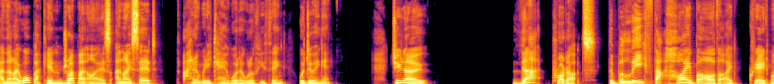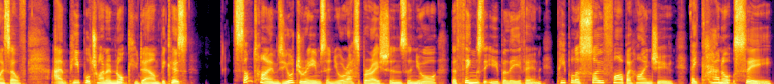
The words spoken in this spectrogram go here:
And then I walked back in, mm-hmm. dried my eyes, and I said, I don't really care what all of you think. We're doing it. Do you know that product, the belief, that high bar that I'd created myself, and people trying to knock you down because sometimes your dreams and your aspirations and your the things that you believe in, people are so far behind you, they cannot see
